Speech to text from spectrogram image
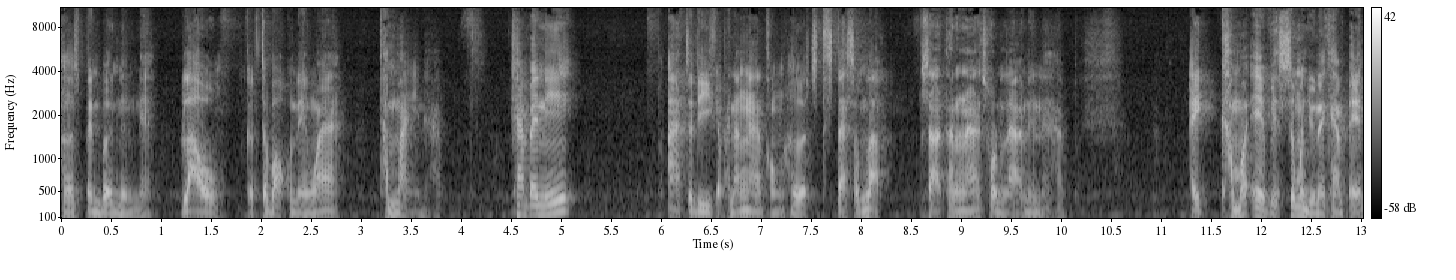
Hertz เป็นเบอร์หนึ่งเนี่ยเราก็จะบอกคุณเองว่าทำไมนะครับแคมเปญนี้อาจจะดีกับพนักงงานของ Hertz แต่สำหรับสาธารณชนแล้วเนี่ยนะครับไอ้คำว่าเอวิสซึ่งมันอยู่ในแคมเปญ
